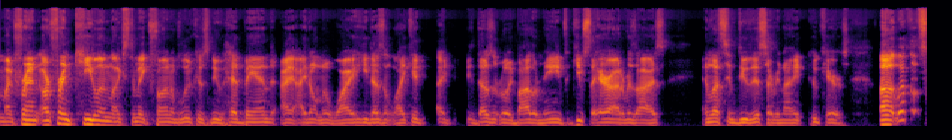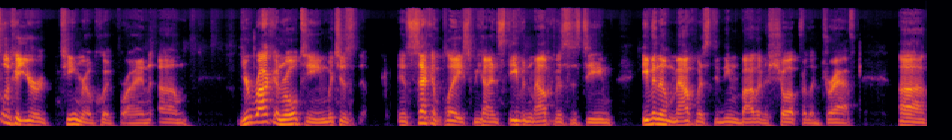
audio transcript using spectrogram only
my friend, our friend Keelan likes to make fun of Luka's new headband. I, I don't know why he doesn't like it. I, it doesn't really bother me. If it keeps the hair out of his eyes and lets him do this every night, who cares? Uh, let, us look at your team real quick, Brian. Um, your rock and roll team, which is in second place behind Stephen Malkmus's team, even though Malkmus didn't even bother to show up for the draft. Uh,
